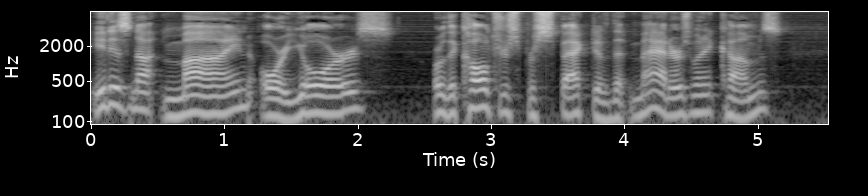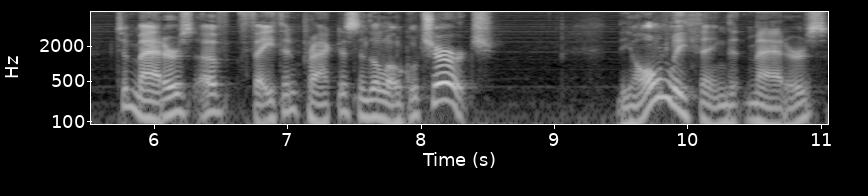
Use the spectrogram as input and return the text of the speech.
it is not mine or yours or the culture's perspective that matters when it comes to matters of faith and practice in the local church. The only thing that matters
